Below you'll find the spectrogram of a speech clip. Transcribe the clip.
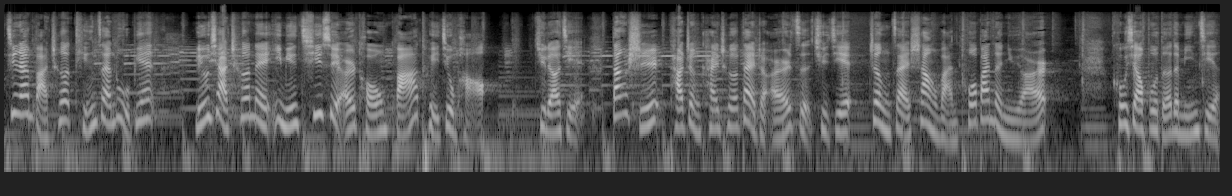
竟然把车停在路边，留下车内一名七岁儿童拔腿就跑。据了解，当时他正开车带着儿子去接正在上晚托班的女儿。哭笑不得的民警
